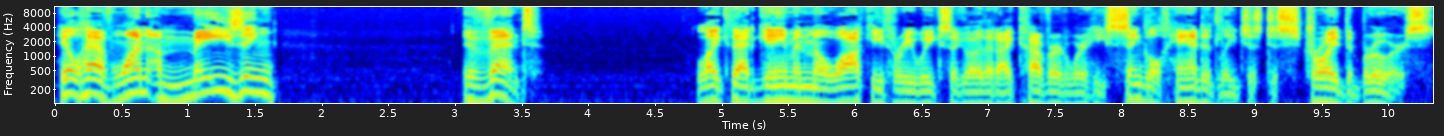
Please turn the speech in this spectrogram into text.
He'll have one amazing event like that game in Milwaukee three weeks ago that I covered where he single handedly just destroyed the Brewers.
